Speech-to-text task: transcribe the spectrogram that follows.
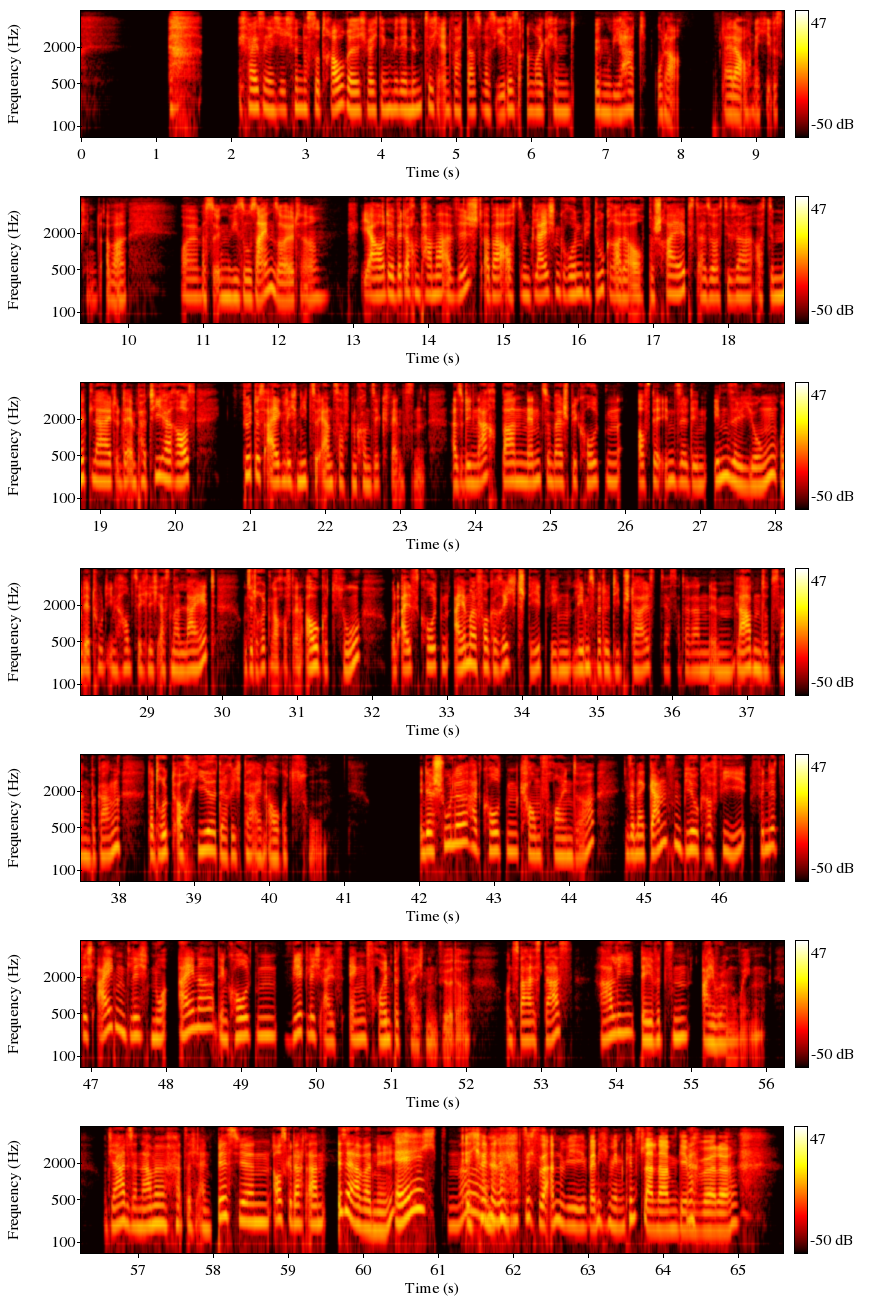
Ich weiß nicht, ich finde das so traurig, weil ich denke mir, der nimmt sich einfach das, was jedes andere Kind irgendwie hat. Oder leider auch nicht jedes Kind, aber Voll. was irgendwie so sein sollte. Ja, und er wird auch ein paar Mal erwischt, aber aus dem gleichen Grund, wie du gerade auch beschreibst, also aus dieser, aus dem Mitleid und der Empathie heraus, führt es eigentlich nie zu ernsthaften Konsequenzen. Also die Nachbarn nennen zum Beispiel Colton auf der Insel den Inseljungen und er tut ihnen hauptsächlich erstmal leid und sie drücken auch oft ein Auge zu. Und als Colton einmal vor Gericht steht wegen Lebensmitteldiebstahls, das hat er dann im Laden sozusagen begangen, da drückt auch hier der Richter ein Auge zu. In der Schule hat Colton kaum Freunde. In seiner ganzen Biografie findet sich eigentlich nur einer, den Colton wirklich als engen Freund bezeichnen würde. Und zwar ist das Harley Davidson Ironwing. Und ja, dieser Name hört sich ein bisschen ausgedacht an, ist er aber nicht. Echt? Nein. Ich finde, der hört sich so an, wie wenn ich mir einen Künstlernamen geben würde.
